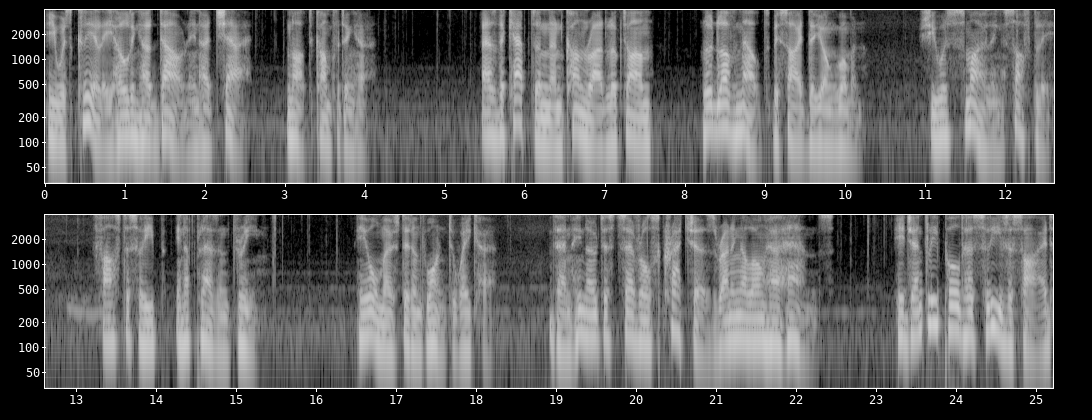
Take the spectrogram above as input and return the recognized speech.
He was clearly holding her down in her chair, not comforting her. As the captain and Conrad looked on, Ludlov knelt beside the young woman. She was smiling softly, fast asleep in a pleasant dream. He almost didn't want to wake her. Then he noticed several scratches running along her hands. He gently pulled her sleeves aside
